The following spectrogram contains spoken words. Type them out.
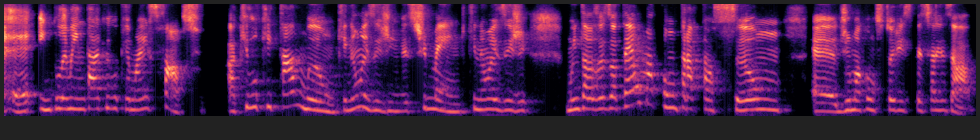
é implementar aquilo que é mais fácil aquilo que está à mão, que não exige investimento, que não exige, muitas vezes, até uma contratação é, de uma consultoria especializada.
